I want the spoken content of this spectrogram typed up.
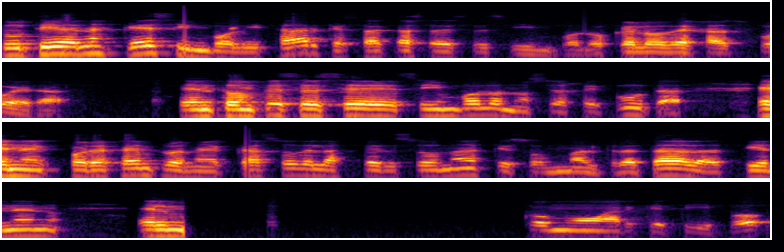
Tú tienes que simbolizar que sacas ese símbolo, que lo dejas fuera entonces ese símbolo no se ejecuta. En por ejemplo, en el caso de las personas que son maltratadas, tienen el como arquetipo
